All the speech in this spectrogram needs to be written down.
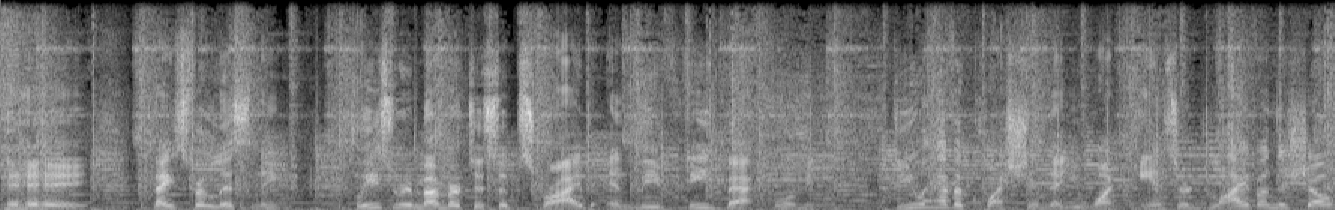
Hey, thanks for listening. Please remember to subscribe and leave feedback for me. Do you have a question that you want answered live on the show?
